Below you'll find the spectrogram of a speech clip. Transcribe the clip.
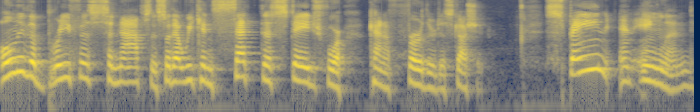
only the briefest synopsis so that we can set the stage for kind of further discussion. Spain and England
